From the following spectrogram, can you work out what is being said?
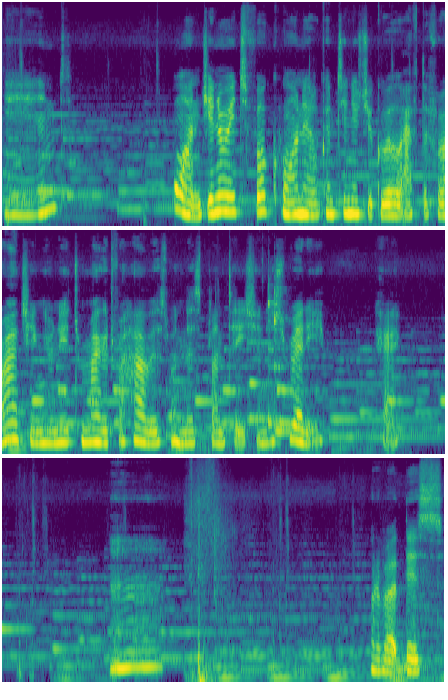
And corn generates four corn. It'll continue to grow after foraging. You need to mark it for harvest when this plantation is ready. Okay. Uh, what about this?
